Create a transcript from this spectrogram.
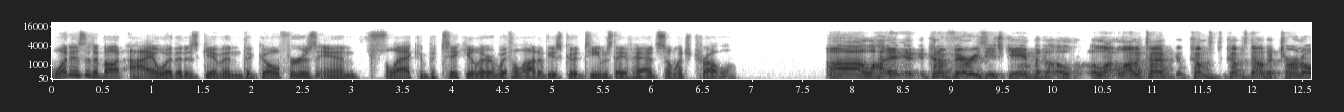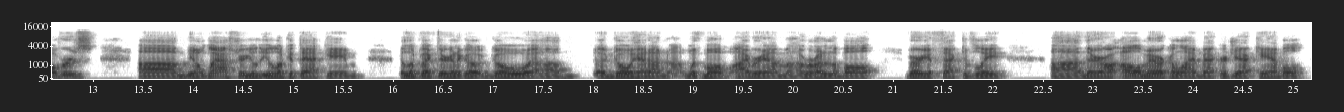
What is it about Iowa that has given the Gophers and Fleck in particular, with a lot of these good teams they've had, so much trouble? Uh, a lot, it, it kind of varies each game, but a, a, lot, a lot of time comes comes down to turnovers. Um, you know, last year you, you look at that game, it looked like they're going to go go um, uh, go ahead on with Mo Ibrahim uh, running the ball very effectively. Uh, their All American linebacker Jack Campbell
